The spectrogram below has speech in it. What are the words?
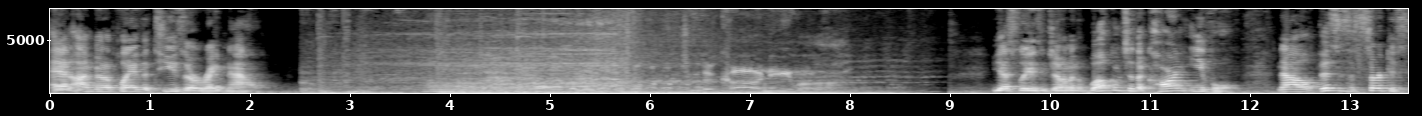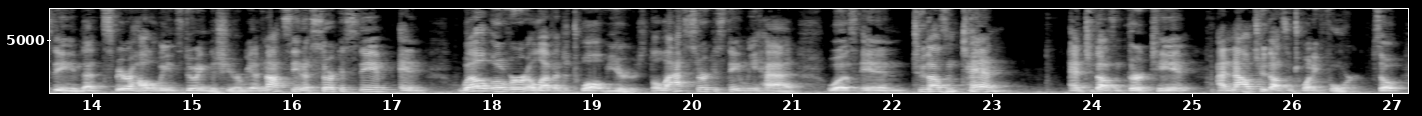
And I'm gonna play the teaser right now. Yes, ladies and gentlemen, welcome to the Carnival. Now, this is a circus theme that Spirit Halloween's doing this year. We have not seen a circus theme in well over 11 to 12 years. The last circus theme we had was in 2010 and 2013, and now 2024. So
